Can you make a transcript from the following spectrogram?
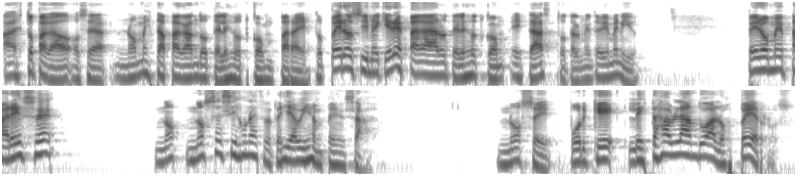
a esto pagado, o sea, no me está pagando hoteles.com para esto, pero si me quieres pagar hoteles.com, estás totalmente bienvenido. Pero me parece, no, no sé si es una estrategia bien pensada. No sé, porque le estás hablando a los perros.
